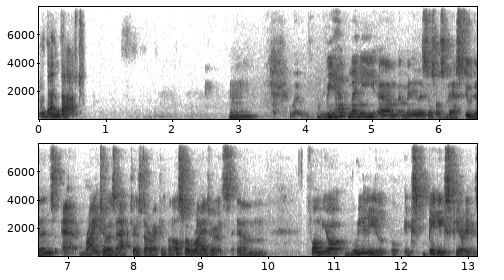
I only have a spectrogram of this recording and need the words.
than that hmm. we have many um, many listeners also they're students uh, writers actors directors but also writers um, from your really big experience,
